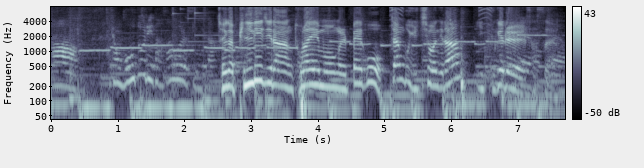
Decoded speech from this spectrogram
다 그냥 모듈이 다 사버렸습니다. 저희가 빌리지랑 도라에몽을 빼고 짱구 유치원이랑 이 두 개를 네, 샀어요.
